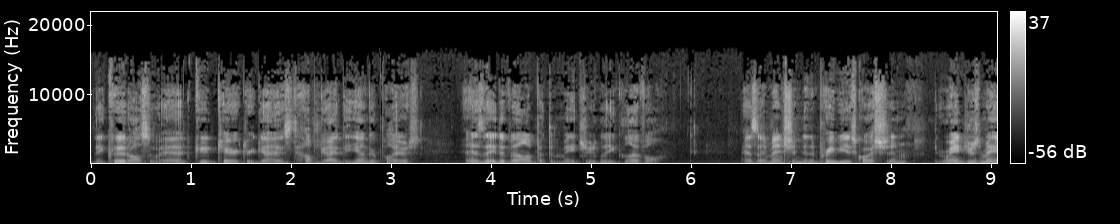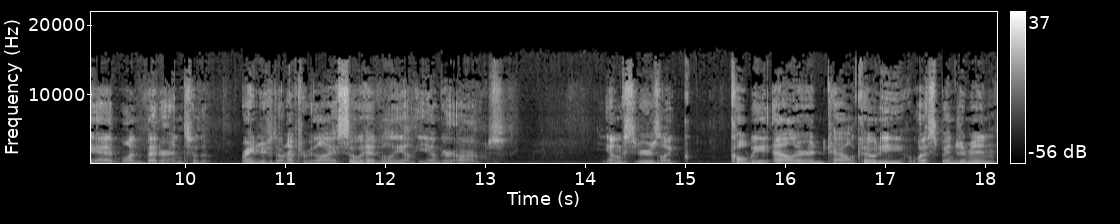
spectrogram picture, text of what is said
They could also add good character guys to help guide the younger players as they develop at the major league level. As I mentioned in the previous question, the Rangers may add one veteran so the Rangers don't have to rely so heavily on the younger arms. Youngsters like Kolby Allard, Kyle Cody, Wes Benjamin,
